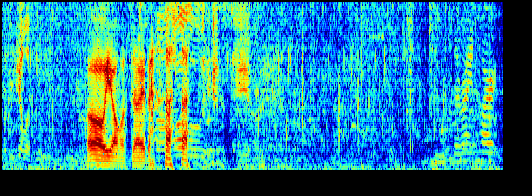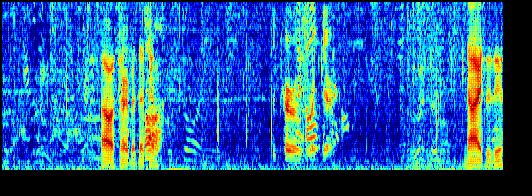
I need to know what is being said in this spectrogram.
Let's kill him. Oh, he almost died. oh, he got saved. The Reinhardt. oh, sorry about that, Tim. Ah, the turret's My right there. Nice, Izu.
